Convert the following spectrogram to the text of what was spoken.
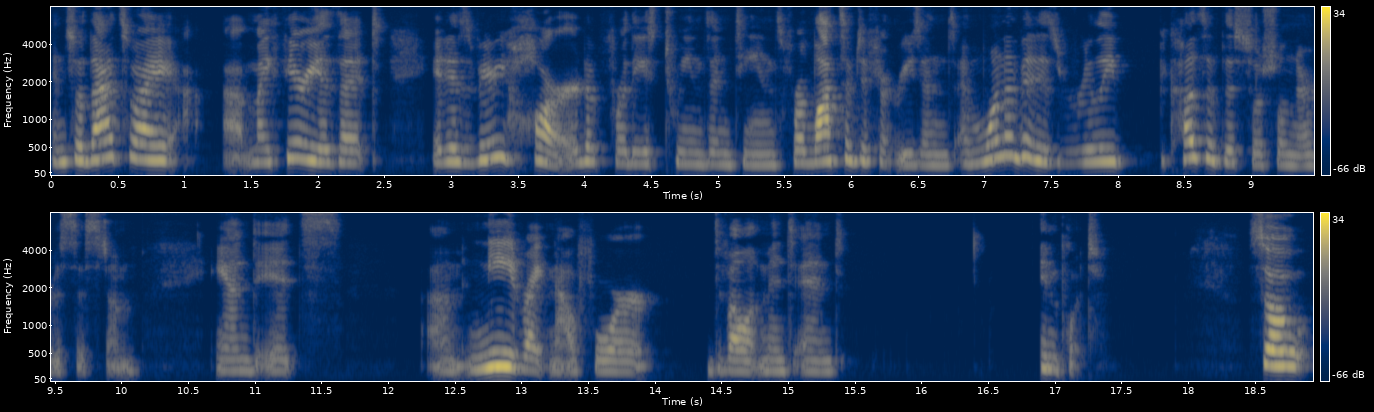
And so that's why uh, my theory is that it is very hard for these tweens and teens for lots of different reasons, and one of it is really because of the social nervous system and its um, need right now for development and input. So,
